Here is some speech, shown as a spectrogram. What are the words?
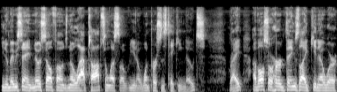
you know, maybe saying no cell phones, no laptops, unless uh, you know one person's taking notes, right? I've also heard things like you know where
